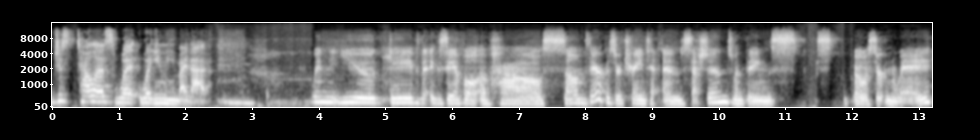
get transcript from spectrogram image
just tell us what what you mean by that. When you gave the example of how some therapists are trained to end sessions when things go a certain way,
